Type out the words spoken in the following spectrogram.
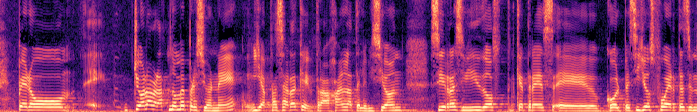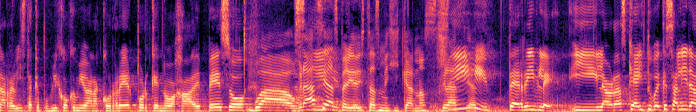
pero... Eh, yo la verdad no me presioné y a pesar de que trabajaba en la televisión, sí recibí dos que tres eh, golpecillos fuertes de una revista que publicó que me iban a correr porque no bajaba de peso. Wow, gracias periodistas mexicanos, gracias. Sí, terrible. Y la verdad es que ahí tuve que salir a,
